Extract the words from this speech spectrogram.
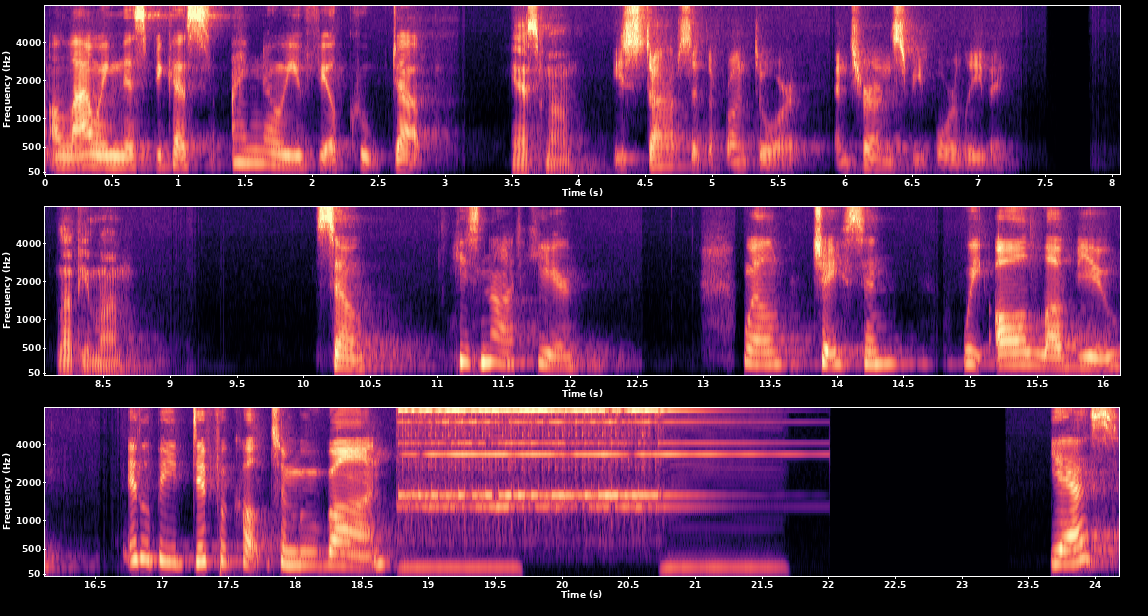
allowing this because I know you feel cooped up. Yes, Mom. He stops at the front door and turns before leaving. Love you, Mom. So, he's not here. Well, Jason, we all love you. It'll be difficult to move on. Yes?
